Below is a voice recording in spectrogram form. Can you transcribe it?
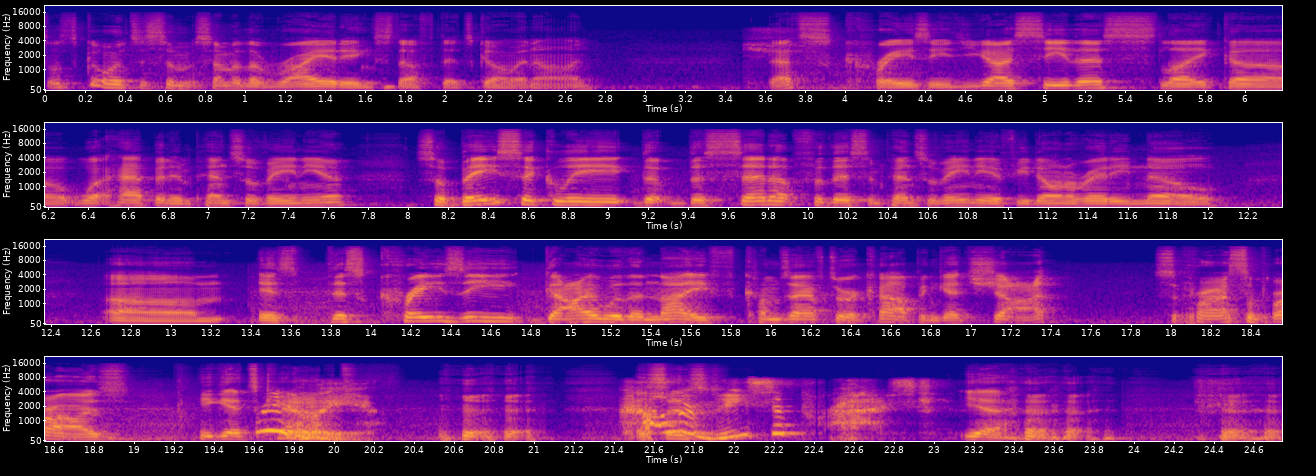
Let's go into some some of the rioting stuff that's going on. That's crazy. Do you guys see this? Like, uh, what happened in Pennsylvania? So basically, the the setup for this in Pennsylvania, if you don't already know, um, is this crazy guy with a knife comes after a cop and gets shot. Surprise, surprise. He gets Really? Color says- me surprised. yeah.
